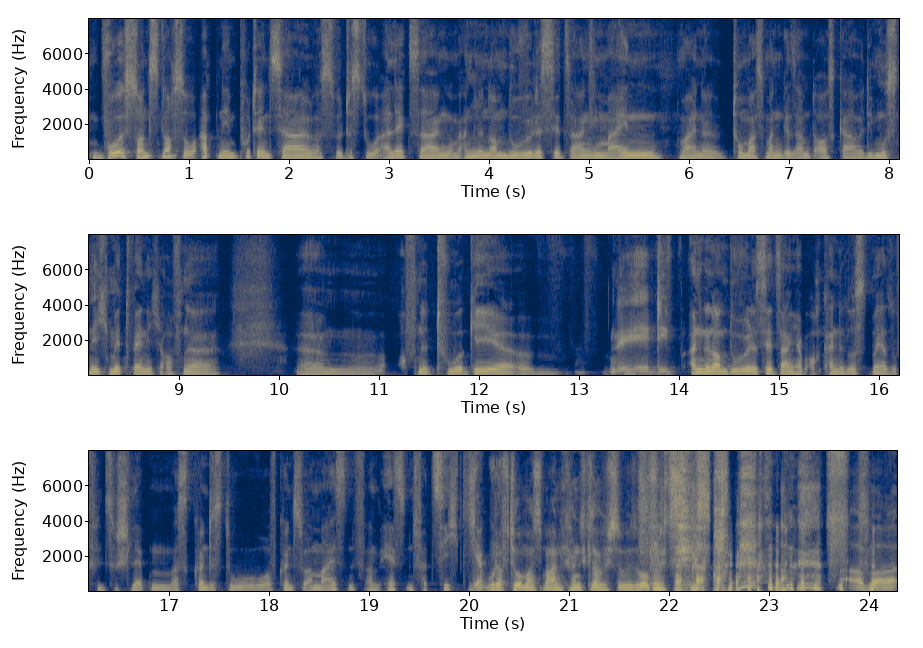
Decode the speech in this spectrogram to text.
Wo ist sonst noch so Abnehmpotenzial? Was würdest du, Alex, sagen? Angenommen, du würdest jetzt sagen, mein, meine Thomas Mann Gesamtausgabe, die muss nicht mit, wenn ich auf eine, ähm, auf eine Tour gehe. Nee, die, angenommen, du würdest jetzt sagen, ich habe auch keine Lust mehr, so viel zu schleppen. Was könntest du, worauf könntest du am meisten, am ersten verzichten? Ja gut, auf Thomas Mann kann ich glaube ich sowieso verzichten. Aber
